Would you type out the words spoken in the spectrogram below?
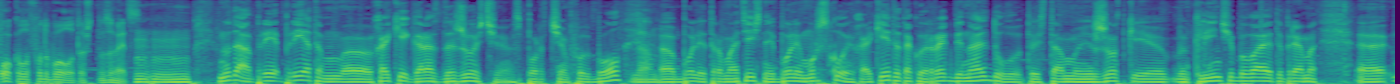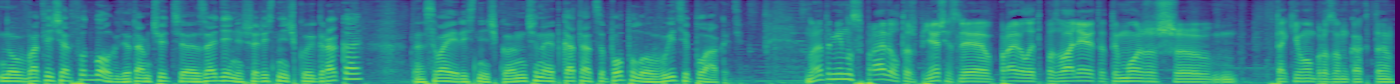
около футбола, то, что называется. Мгм. Ну да, при, при этом э, хоккей гораздо жестче спорт, чем футбол. Да. Э, более травматичный, более мужской. Хоккей это такой регби на льду. То есть там и жесткие э, клинчи бывают, и прямо... э, но в отличие от футбола, где там чуть э, заденешь ресничку игрока, э, своей ресничку, он начинает кататься по полу, выйти плакать. Но это минус правил тоже, понимаешь? Если правила это позволяют, и ты можешь э, таким образом как-то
